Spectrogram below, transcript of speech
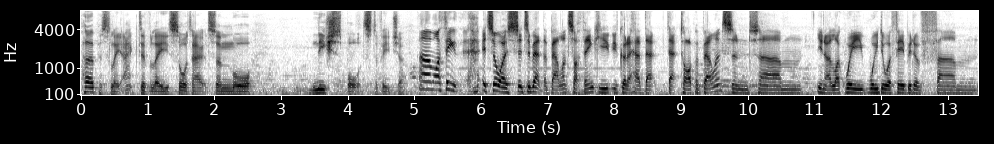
purposely, actively sought out some more niche sports to feature? Um, I think it's always it's about the balance. I think you, have got to have that, that type of balance, and um, you know, like we, we do a fair bit of um,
